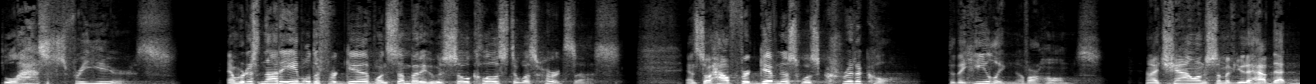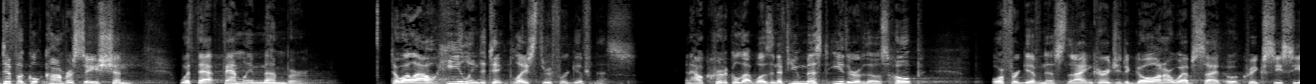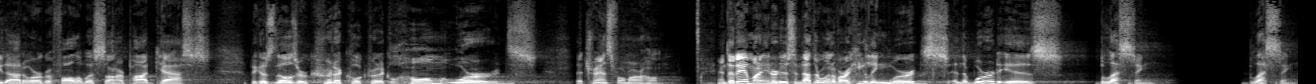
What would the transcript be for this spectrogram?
lasts for years. And we're just not able to forgive when somebody who is so close to us hurts us. And so, how forgiveness was critical to the healing of our homes. And I challenge some of you to have that difficult conversation with that family member to allow healing to take place through forgiveness and how critical that was. And if you missed either of those, hope or forgiveness, then I encourage you to go on our website, oakcreekcc.org, or follow us on our podcasts because those are critical, critical home words that transform our home. And today I'm going to introduce another one of our healing words, and the word is blessing. Blessing.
